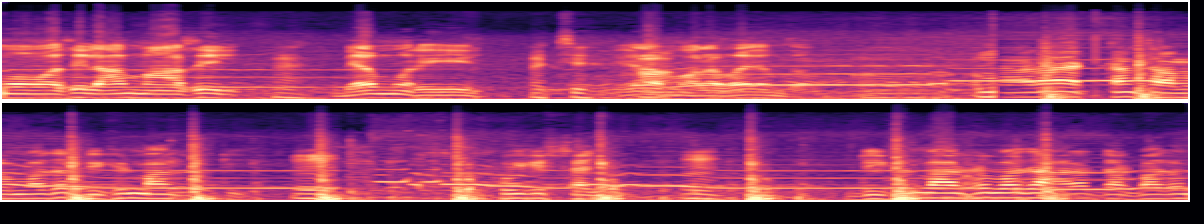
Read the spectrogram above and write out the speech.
মৌ আছিল আর মা আছিল। হ্যাঁ। ব্যায়াম মরিল আচ্ছা। এরা মরা ভাইলাম তো আর একখান চালের মধ্যে দুইশন মানুষ উঠি হুম চাই হুম মানুষের মধ্যে আর দশ মানুষ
